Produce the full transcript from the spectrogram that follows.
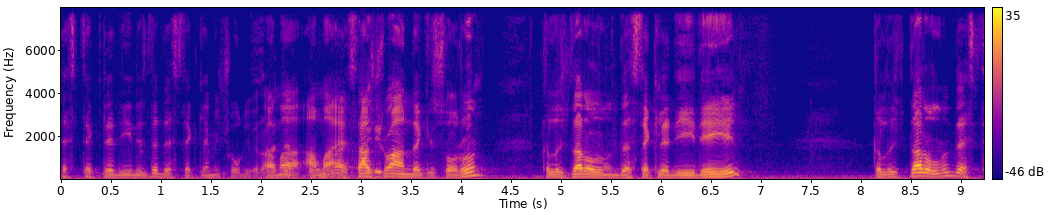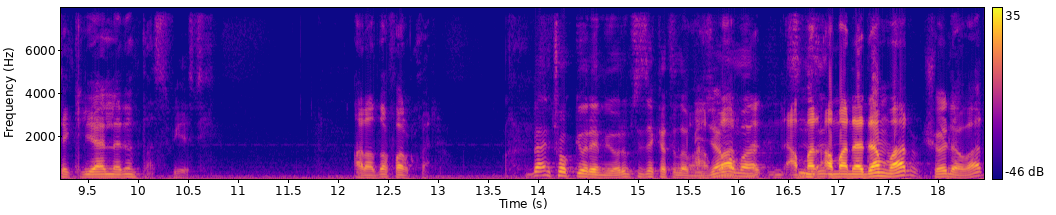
Desteklediğinizde desteklemiş oluyor. Zaten ama ama esas şu andaki sorun Kılıçdaroğlu'nun desteklediği değil, Kılıçdaroğlu'nu destekleyenlerin tasfiyesi. Arada fark var. Ben çok göremiyorum. Size katılamayacağım Var. ama Ne- ama, sizin- ama neden var? Şöyle var.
